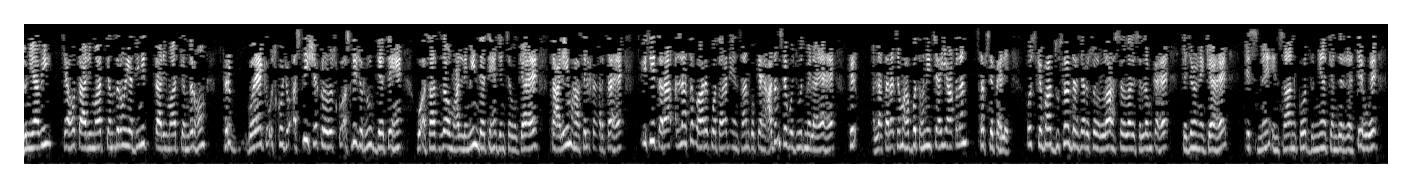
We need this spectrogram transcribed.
دنیاوی کیا ہو، تعلیمات کے اندر ہوں یا دینی تعلیمات کے اندر ہوں پھر گویا کہ اس کو جو اصلی شکل اور اس کو اصلی جو روپ دیتے ہیں، وہ اساتذہ و معلمین دیتے ہیں، جن سے وہ کیا ہے، تعلیم حاصل کرتا ہے۔ اسی طرح اللہ تبارک و تعالیٰ نے انسان کو کیا ہے آدم سے وجود میں لایا ہے۔ پھر اللہ تعالیٰ سے محبت ہونی چاہیے عقلاً سب سے پہلے۔ اس کے بعد دوسرا درجہ رسول اللہ صلی اللہ علیہ وسلم کا ہے کہ جنہوں نے کیا ہے، اس میں انسان کو دنیا کے اندر رہتے ہوئے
